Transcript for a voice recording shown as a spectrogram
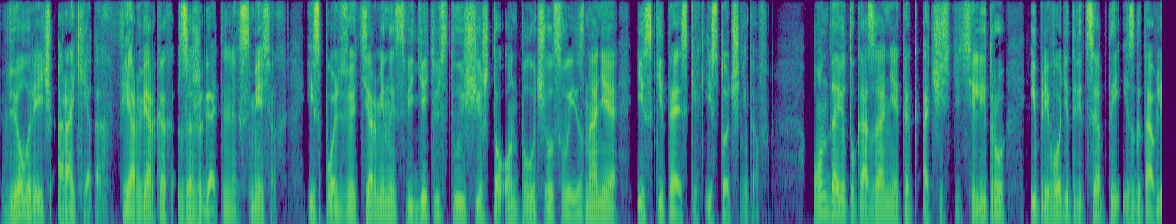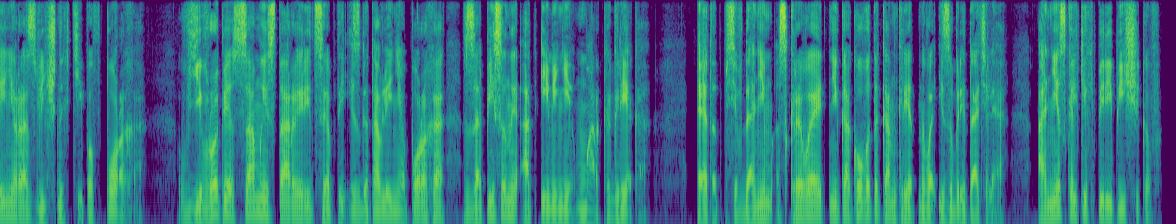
вел речь о ракетах, фейерверках, зажигательных смесях, используя термины, свидетельствующие, что он получил свои знания из китайских источников – он дает указания, как очистить селитру и приводит рецепты изготовления различных типов пороха. В Европе самые старые рецепты изготовления пороха записаны от имени Марка Грека. Этот псевдоним скрывает не какого-то конкретного изобретателя, а нескольких переписчиков,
